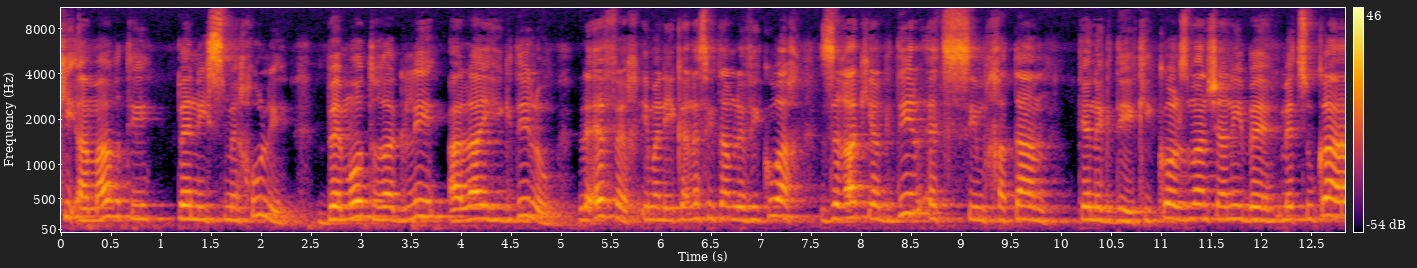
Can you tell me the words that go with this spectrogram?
כי אמרתי, פן ישמחו לי, במות רגלי עליי הגדילו. להפך, אם אני אכנס איתם לוויכוח, זה רק יגדיל את שמחתם כנגדי. כי כל זמן שאני במצוקה,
